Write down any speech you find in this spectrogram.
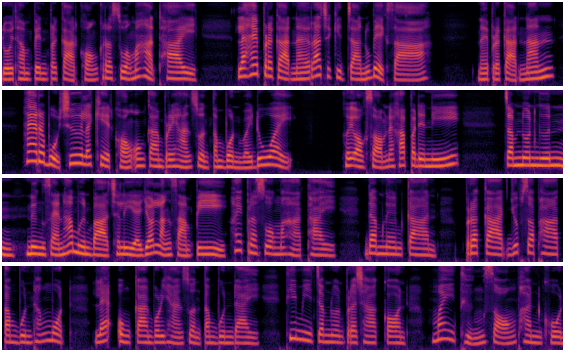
โดยทำเป็นประกาศของกระทรวงมหาดไทย และให้ประกาศในราชกิจจานุเบกษา ในประกาศนั้น ให้ระบุชื่อและเขตขององค์การบริหารส่วนตำบลไว้ด้วย เคยออกสอบนะครับประเด็นนี้จำนวนเงิน 150,000 บาทเฉลี่ยย้อนหลัง 3 ปี ให้กระทรวงมหาดไทยดำเนินการ ประกาศยุบสภาตำบลทั้งหมด และองค์การบริหารส่วนตำบลใด ที่มีจำนวนประชากรไม่ถึง 2,000 คน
